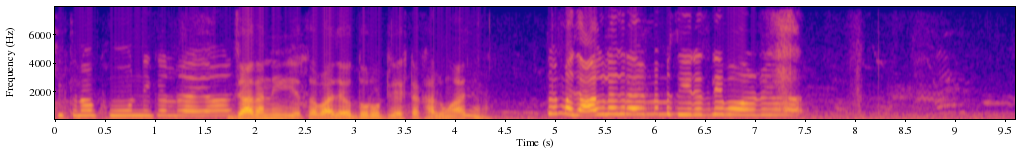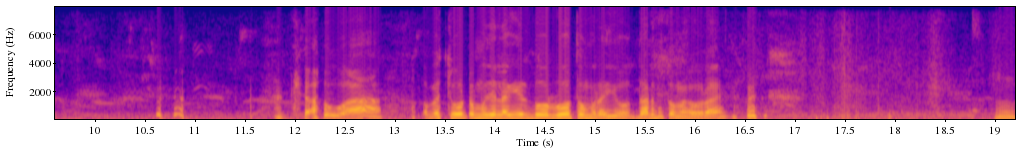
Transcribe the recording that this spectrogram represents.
कितना खून निकल रहा है यार। ज़्यादा नहीं ये सब आ जाएगा दो रोटी एक्स्ट्रा खा लूँगा आज? तो मज़ाक लग रहा है मैं सीरियसली बोल रही हूँ क्या हुआ? अबे चोट मुझे लगी दो रो तुम रही हो दर्द तुम्हें हो रहा है। हम्म,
